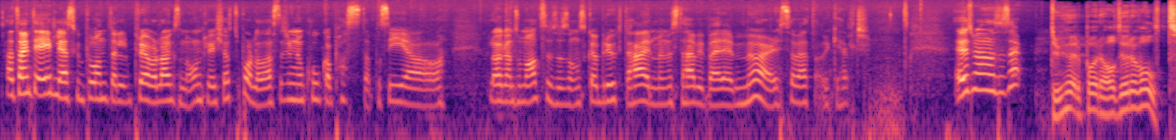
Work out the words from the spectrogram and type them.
Jeg tenkte egentlig jeg skulle prøve å lage sånne ordentlige kjøttboller. Så jeg koker pasta på sida og lager en tomatsaus og sånn. Skal jeg bruke det her, men hvis det her blir bare møl, så vet jeg ikke helt. Det er spennende å se. Du hører på Radio Revolt,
